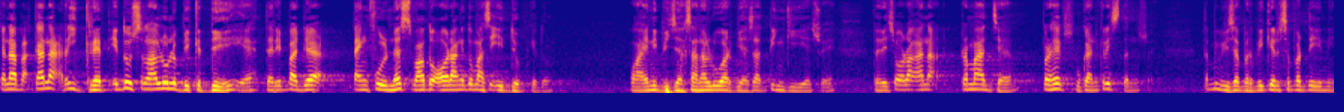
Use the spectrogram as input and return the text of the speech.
Kenapa? Karena regret itu selalu lebih gede ya daripada thankfulness waktu orang itu masih hidup gitu. Wah ini bijaksana luar biasa tinggi ya. Soe. Dari seorang anak remaja, perhaps bukan Kristen, soe. Tapi bisa berpikir seperti ini.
